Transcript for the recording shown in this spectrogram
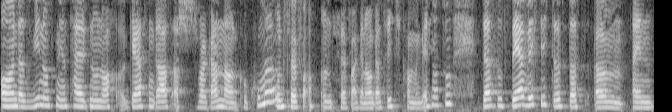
Und also wir nutzen jetzt halt nur noch Gerstengras, Ashwagandha und Kurkuma. Und Pfeffer. Und Pfeffer, genau, ganz wichtig, kommen wir gleich noch zu. Das ist sehr wichtig, dass das ähm, ein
